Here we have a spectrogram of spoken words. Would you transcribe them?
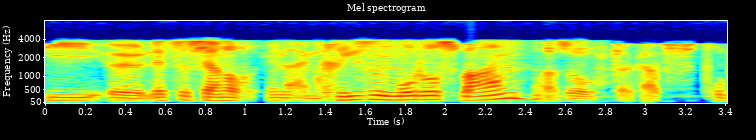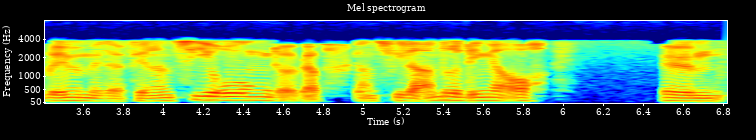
die äh, letztes Jahr noch in einem Krisenmodus waren. Also da gab es Probleme mit der Finanzierung, da gab es ganz viele andere Dinge auch. Ähm,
